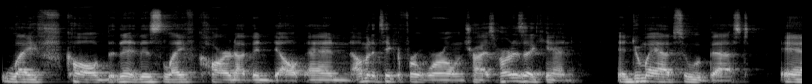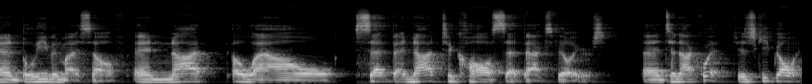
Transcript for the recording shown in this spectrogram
life called this life card I've been dealt, and I'm going to take it for a whirl and try as hard as I can and do my absolute best and believe in myself and not allow setback, not to call setbacks failures and to not quit, to just keep going.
